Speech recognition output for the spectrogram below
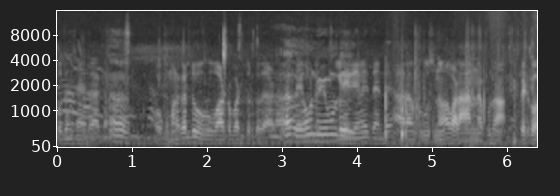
పొద్దున సాయంత్రం దాకా. ఒక మనకంటూ వాటర్ బాటిల్ దొరకదు ఆడ. ఏమైందంటే ఆరాం కూర్చున్నావా? వాడు అన్నప్పుడు ఆ, పెట్టుకో.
